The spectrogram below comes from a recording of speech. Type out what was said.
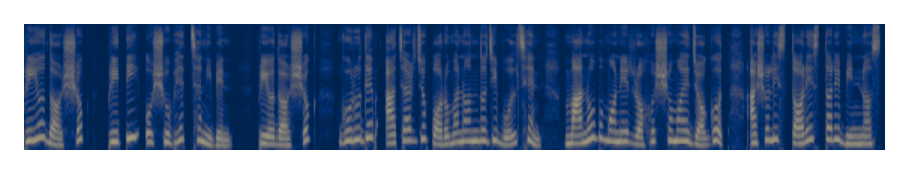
প্রিয় দর্শক, প্রীতি ও শুভেচ্ছা নিবেন। প্রিয় দর্শক, গুরুদেব আচার্য পরমানন্দজি বলছেন, মানব মনের রহস্যময় জগৎ আসলে স্তরে স্তরে বিন্যস্ত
